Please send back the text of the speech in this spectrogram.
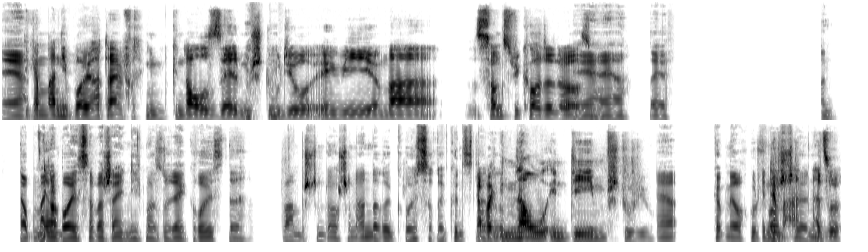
Ja. Digga, Moneyboy hatte einfach im genau selben Studio irgendwie immer Songs recorded oder so. Ja, ja, safe. Und ich glaube, Moneyboy ja. ist da wahrscheinlich nicht mal so der größte. Waren bestimmt auch schon andere größere Künstler. Aber drin. genau in dem Studio. Ja, könnte mir auch gut in vorstellen. Dem, also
